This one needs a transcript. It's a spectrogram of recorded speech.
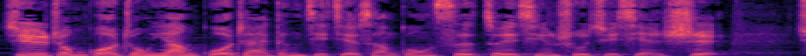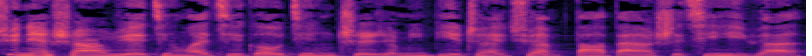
据中国中央国债登记结算公司最新数据显示。去年十二月，境外机构净持人民币债券八百二十七亿元，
